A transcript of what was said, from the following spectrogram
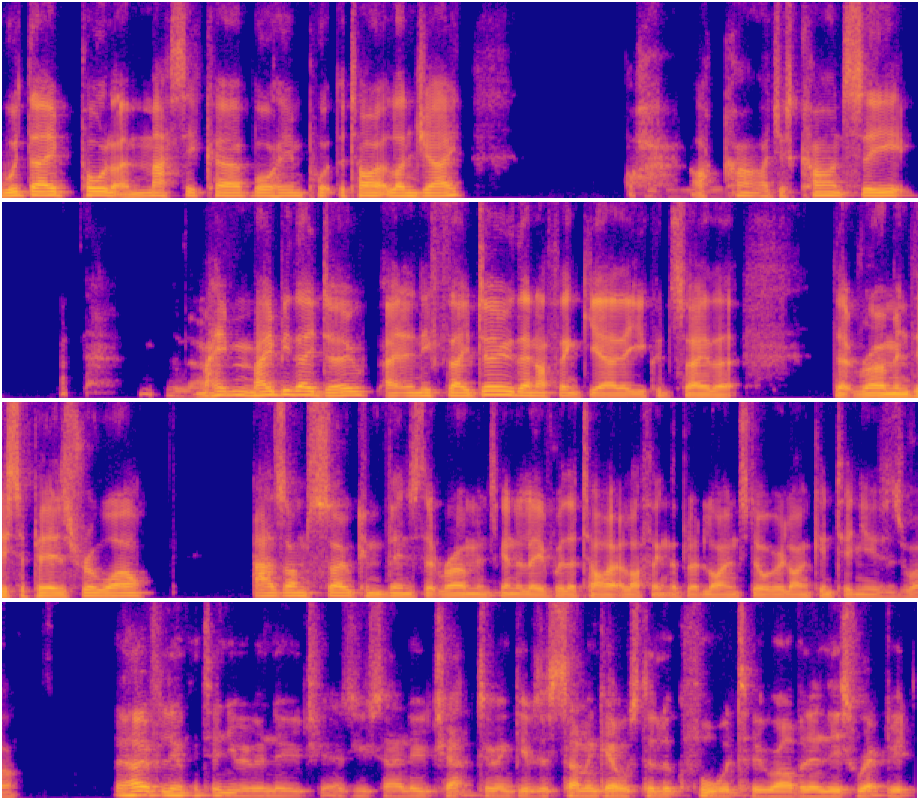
would they pull a massive curveball here and put the title on Jey? Oh, I can't. I just can't see it. No. Maybe, maybe they do, and if they do, then I think yeah, you could say that that Roman disappears for a while. as I'm so convinced that Roman's going to leave with a title, I think the Bloodline storyline continues as well. Hopefully, it'll continue with a new, as you say, a new chapter and gives us something else to look forward to rather than this repu-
